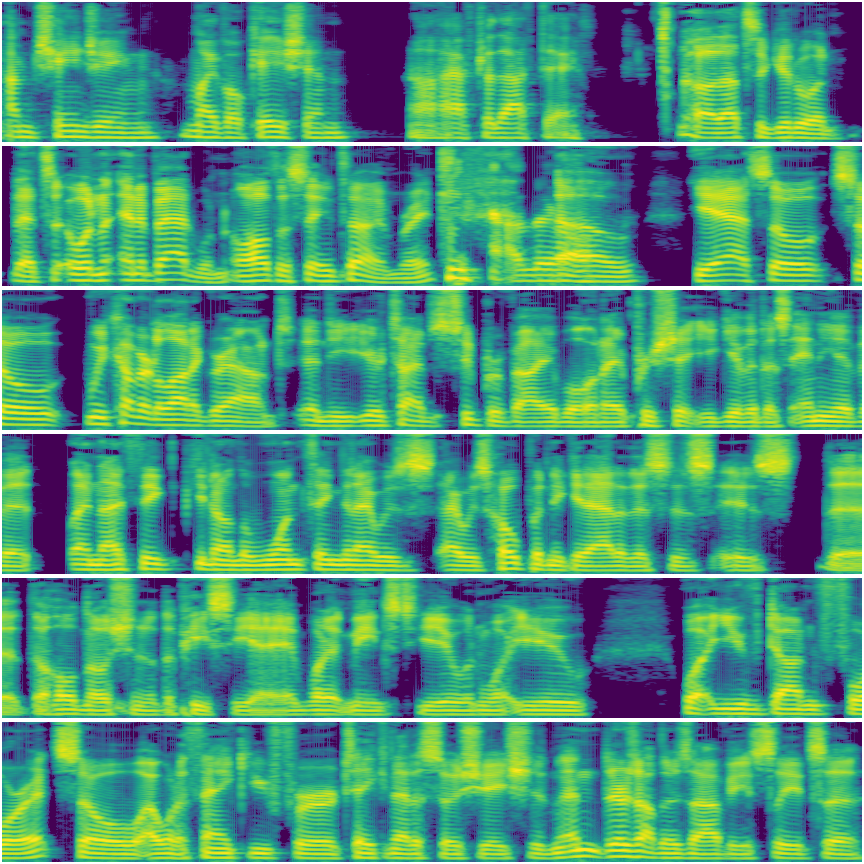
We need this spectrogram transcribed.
I'm changing my vocation uh, after that day. Oh, that's a good one. That's and a bad one all at the same time, right? Yeah, uh, yeah. So, so we covered a lot of ground, and your time's super valuable, and I appreciate you giving us any of it. And I think you know the one thing that I was I was hoping to get out of this is is the the whole notion of the PCA and what it means to you and what you what you've done for it. So I want to thank you for taking that association. And there's others, obviously. It's a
